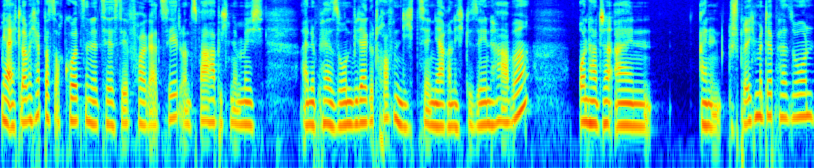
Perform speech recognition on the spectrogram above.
ja, ich glaube, ich habe das auch kurz in der CSD-Folge erzählt und zwar habe ich nämlich eine Person wieder getroffen, die ich zehn Jahre nicht gesehen habe und hatte ein, ein Gespräch mit der Person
